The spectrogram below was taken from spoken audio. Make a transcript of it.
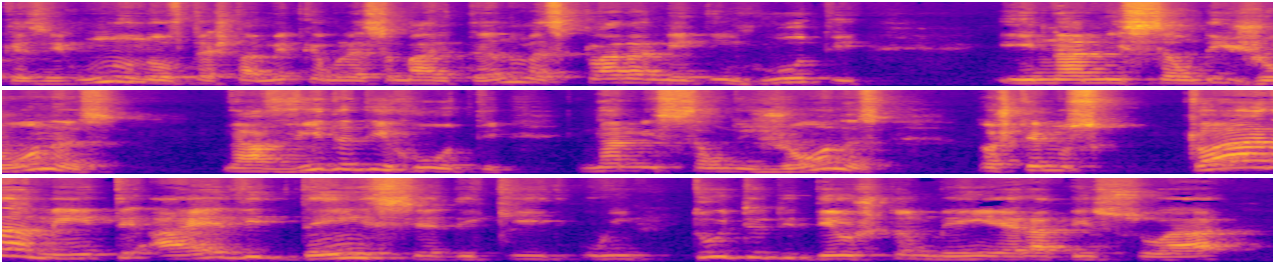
quer dizer, um no Novo Testamento, que é a mulher samaritana, mas claramente em Ruth e na missão de Jonas, na vida de Ruth, na missão de Jonas, nós temos claramente a evidência de que o intuito de Deus também era abençoar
